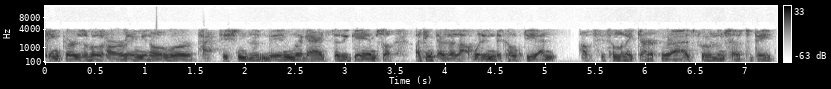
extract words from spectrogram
thinkers about hurling, you know, who are tacticians in, regards to the game. So I think there's a lot within the county, and obviously someone like Derek McGrath has proven himself to be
